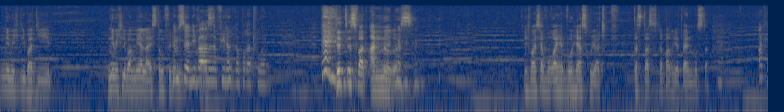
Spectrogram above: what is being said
nehme ich lieber die. Nehme ich lieber mehr Leistung für Nimmst den du lieber Preis. also viele Reparaturen. Das ist was anderes. Ich weiß ja, woher es rührt, dass das repariert werden musste. Okay.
